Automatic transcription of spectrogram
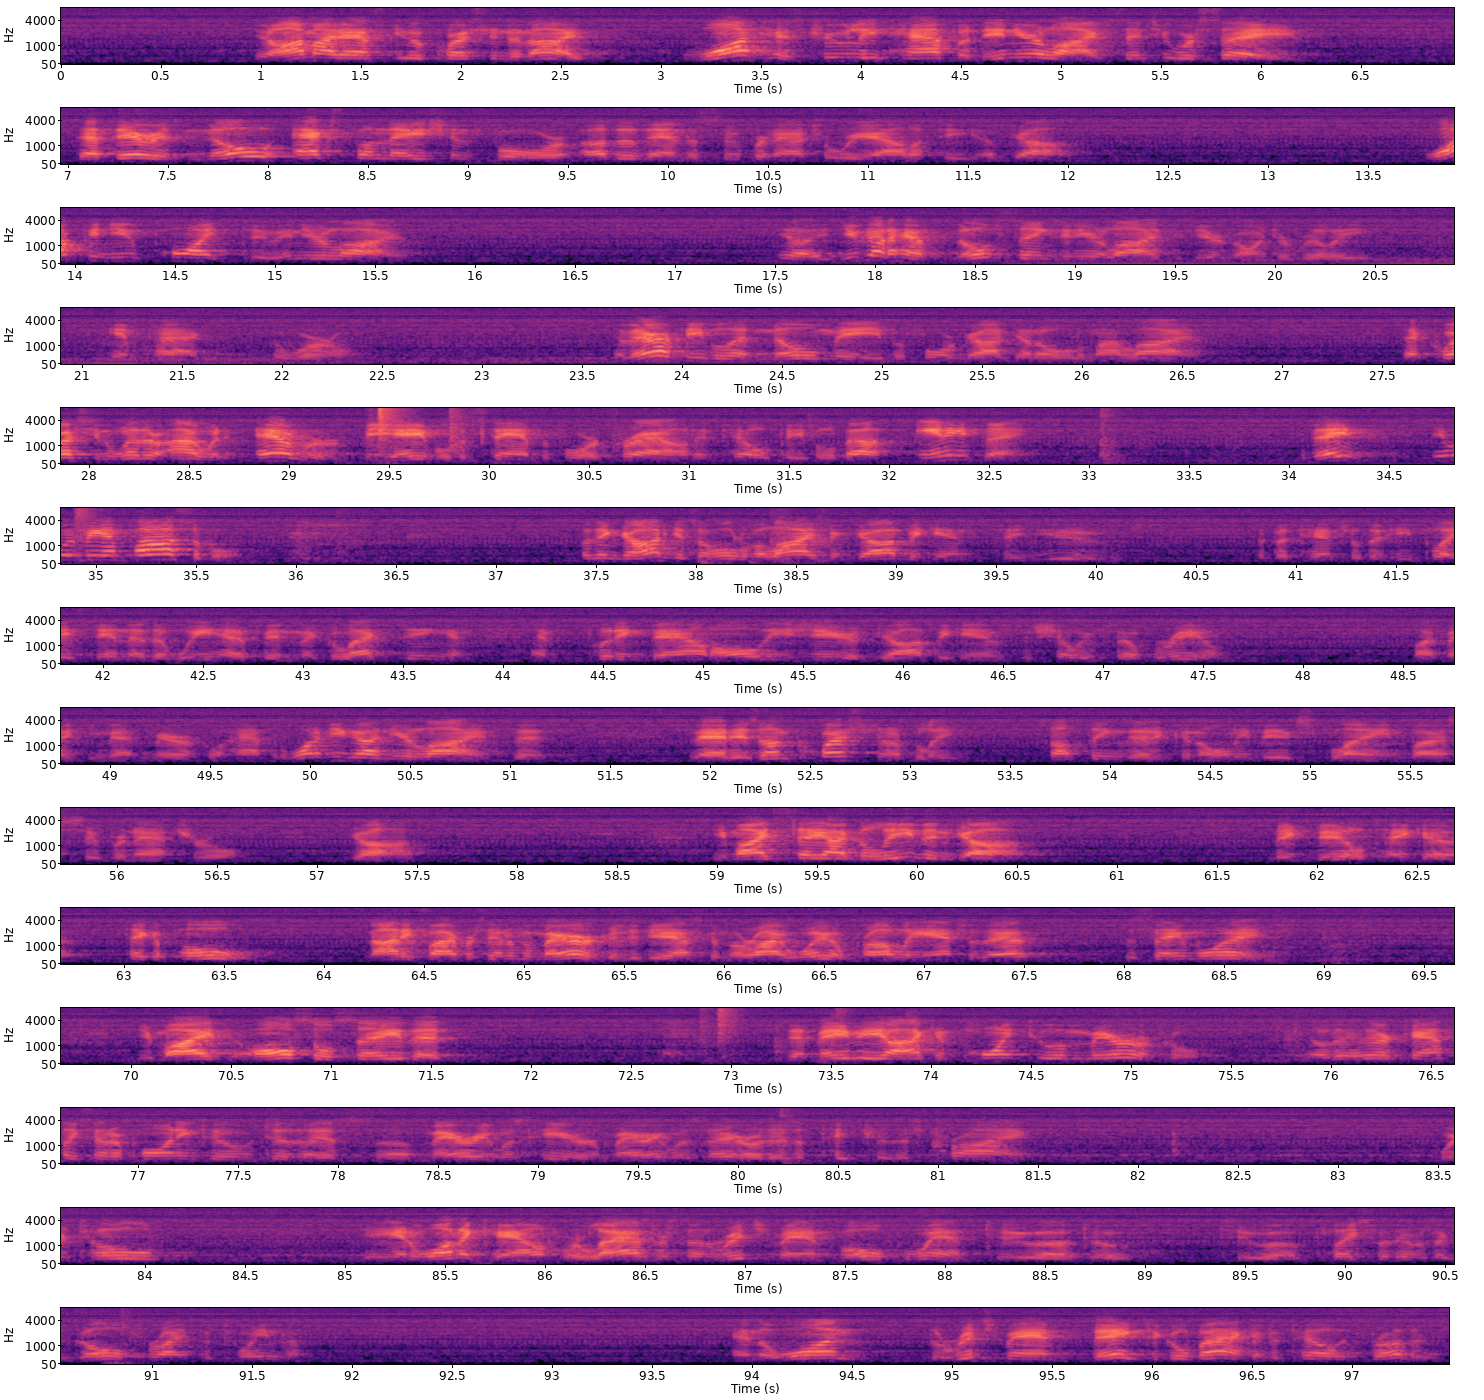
You know, I might ask you a question tonight. What has truly happened in your life since you were saved that there is no explanation for other than the supernatural reality of God. What can you point to in your life? You know, you got to have those things in your life if you're going to really impact the world. Now, there are people that know me before God got a hold of my life that question whether I would ever be able to stand before a crowd and tell people about anything. They, it would be impossible. But then God gets a hold of a life and God begins to use the potential that he placed in there that we have been neglecting and, and putting down all these years. God begins to show himself real by making that miracle happen. What have you got in your life that, that is unquestionably something that can only be explained by a supernatural God? You might say, I believe in God. Big deal. Take a, take a poll. 95% of Americans, if you ask them the right way, will probably answer that the same way. You might also say that that maybe I can point to a miracle. Know, there, there are Catholics that are pointing to, to this, uh, Mary was here, Mary was there, or there's a picture that's crying. We're told in one account where Lazarus and the rich man both went to, uh, to, to a place where there was a gulf right between them. And the one, the rich man begged to go back and to tell his brothers.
